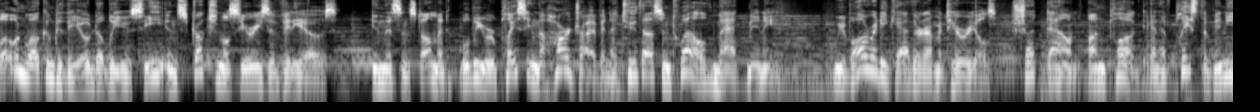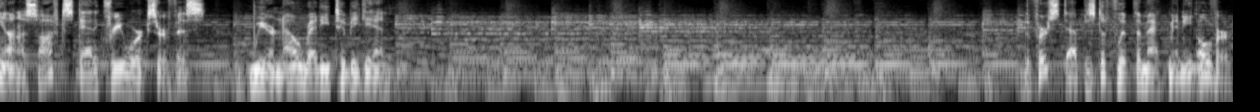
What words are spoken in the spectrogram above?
Hello and welcome to the OWC instructional series of videos. In this installment, we'll be replacing the hard drive in a 2012 Mac Mini. We've already gathered our materials, shut down, unplugged, and have placed the Mini on a soft static-free work surface. We are now ready to begin. The first step is to flip the Mac Mini over.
